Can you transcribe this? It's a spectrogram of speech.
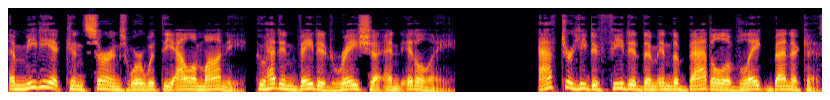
immediate concerns were with the Alemanni, who had invaded Raetia and Italy. After he defeated them in the Battle of Lake Benacus,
